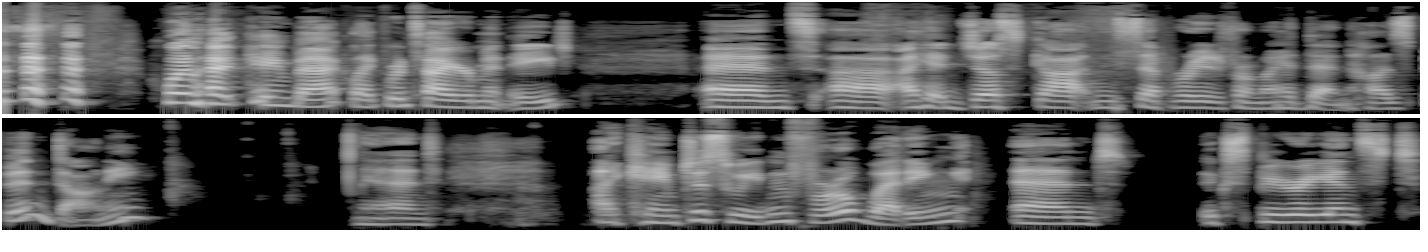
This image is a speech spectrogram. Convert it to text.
when I came back, like retirement age. And uh, I had just gotten separated from my then husband, Donnie. And I came to Sweden for a wedding and experienced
